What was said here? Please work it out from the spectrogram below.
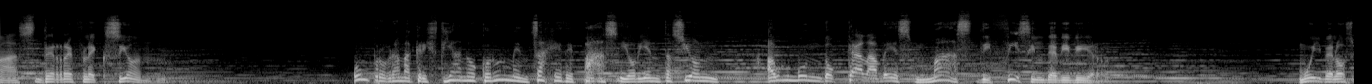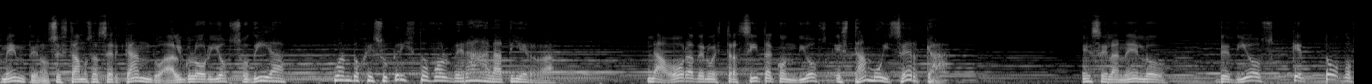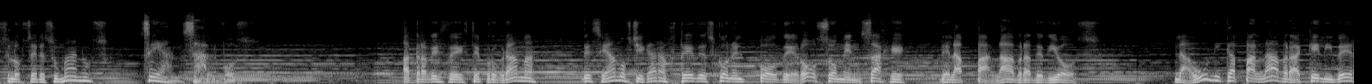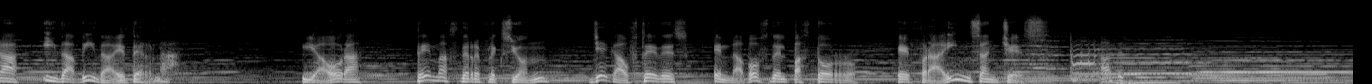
De reflexión. Un programa cristiano con un mensaje de paz y orientación a un mundo cada vez más difícil de vivir. Muy velozmente nos estamos acercando al glorioso día cuando Jesucristo volverá a la tierra. La hora de nuestra cita con Dios está muy cerca. Es el anhelo de Dios que todos los seres humanos sean salvos. A través de este programa deseamos llegar a ustedes con el poderoso mensaje de la palabra de Dios, la única palabra que libera y da vida eterna. Y ahora, temas de reflexión llega a ustedes en la voz del pastor Efraín Sánchez.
